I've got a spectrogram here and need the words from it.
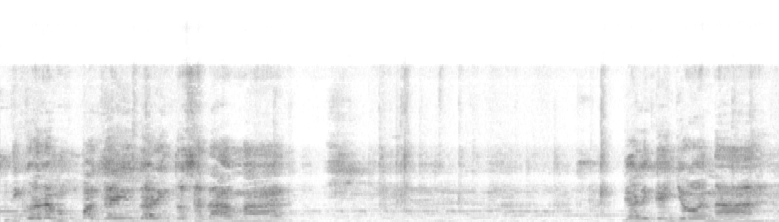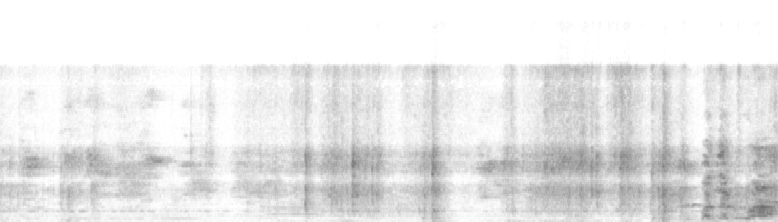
Hindi ko alam kung pag kayo galing to. Salamat. Galing kay Jonah. Nagpalaro, ah,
